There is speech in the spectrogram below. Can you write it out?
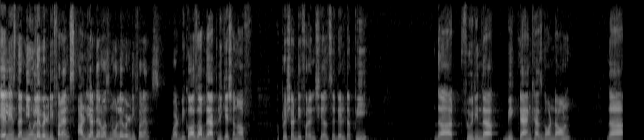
L is the new level difference. Earlier there was no level difference, but because of the application of a pressure differential say delta P the fluid in the big tank has gone down. The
